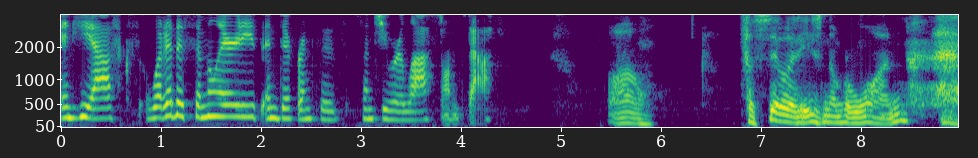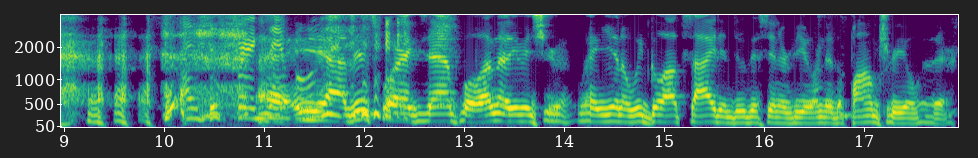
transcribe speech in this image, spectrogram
and he asks what are the similarities and differences since you were last on staff? Wow. Facilities number one. And this for example. uh, yeah this for example i'm not even sure. Well, you know we'd go outside and do this interview under the palm tree over there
